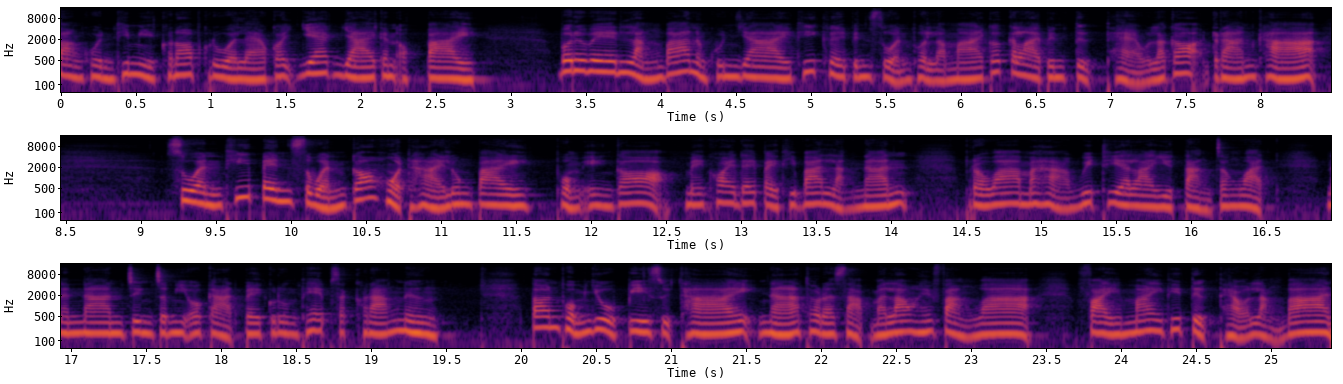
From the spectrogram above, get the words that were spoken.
บางคนที่มีครอบครัวแล้วก็แยกย้ายกันออกไป บริเวณหลังบ้านของคุณยายที่เคยเป็นสวนผลไม้ก็กลายเป็นตึกแถวแล้วก็ร้านค้า ส่วนที่เป็นสวนก็หดหายลงไป ผมเองก็ไม่ค่อยได้ไปที่บ้านหลังนั้น เพราะว่ามหาวิทยาลัยอยู่ต่างจังหวัด นานๆ จึงจะมีโอกาสไปกรุงเทพสักครั้งหนึ่ง ตอนผมอยู่ปีสุดท้ายนะโทรศัพท์มาเล่าให้ฟังว่า ไฟไหม้ที่ตึกแถวหลังบ้าน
